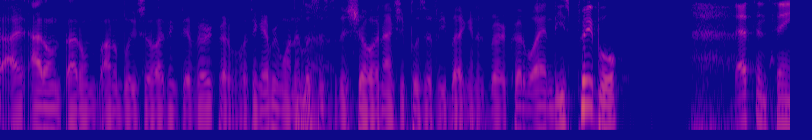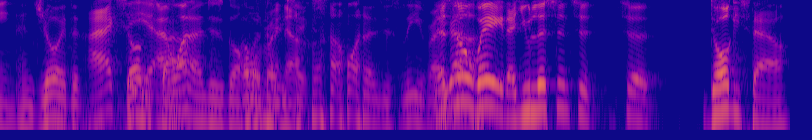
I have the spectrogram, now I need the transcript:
I, I don't I don't I don't believe so. I think they're very credible. I think everyone that listens to the show and actually puts their feedback in is very credible. And these people That's insane. enjoy the I actually Doggy I style want to just go home right now. I want to just leave right now. There's now. no way that you listen to to Doggy Style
